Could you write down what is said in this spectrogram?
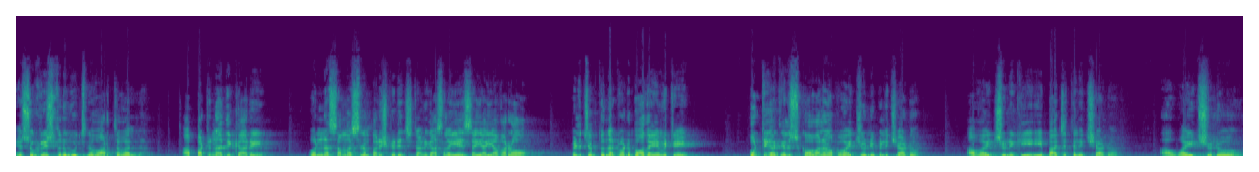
యేసుక్రీస్తును గూర్చిన వార్త వల్ల ఆ పట్టణ అధికారి ఉన్న సమస్యను పరిష్కరించడానికి అసలు ఏసయ్య ఎవరో వీళ్ళు చెప్తున్నటువంటి బోధ ఏమిటి? పూర్తిగా తెలుసుకోవాలని ఒక వైద్యుడిని పిలిచాడు. ఆ వైద్యునికి ఈ బాధ్యతనిచ్చాడు. ఆ వైద్యుడు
